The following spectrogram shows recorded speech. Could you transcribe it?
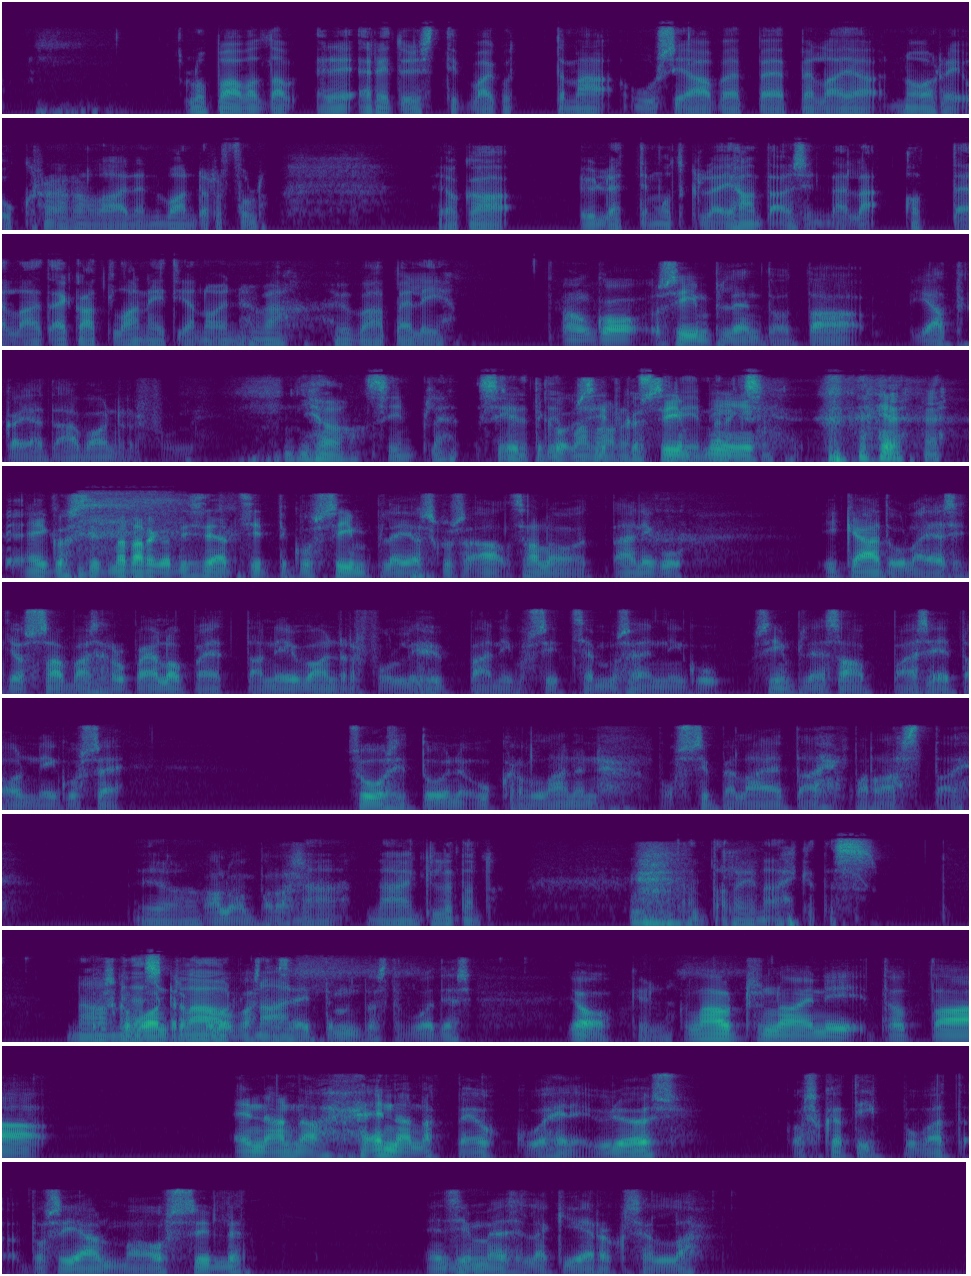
lupaavalta erityisesti vaikutti tämä uusi AVP-pelaaja, nuori ukrainalainen Wonderful, joka yllätti mut kyllä ihan täysin näillä otteilla, että ekat lanit ja noin hyvä, hyvä peli. Onko Simplen tota, jatkaja tämä Wonderful? Joo, Simple siirtyy sitten, kun, sit, kun sim, niin. Ei kun sit mä tarkoitin sitä, että sitten kun Simple joskus sanoo, että niin kuin ikää tulee ja sitten jossain vaiheessa rupeaa lopettaa, niin Wonderfulli hyppää niin sitten semmoiseen niin Simplen saappaaseen, että on niin kuin se suosituin ukrainalainen bossipelaaja tai paras tai Joo. maailman paras. Nä, näen kyllä tämän, tämän tarinan ehkä tässä. No, Koska Wonderful on vasta 17-vuotias. Joo, Kyllä. Cloud9, niin, tota, en anna, en anna peukkua heille ylös, koska tippuvat tosiaan Maussille ensimmäisellä kierroksella.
